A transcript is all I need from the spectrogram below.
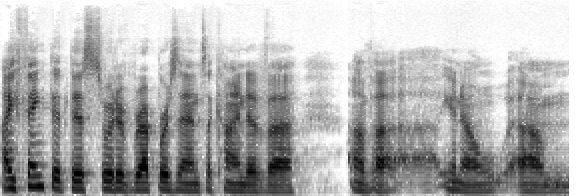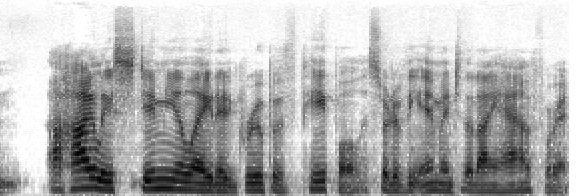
I think that this sort of represents a kind of a, of a you know, um, a highly stimulated group of people is sort of the image that I have for it.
